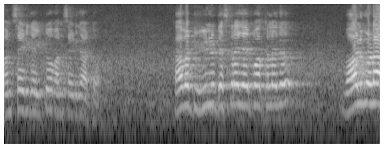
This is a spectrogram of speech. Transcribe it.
వన్ సైడ్గా ఇటో వన్ సైడ్గా అటో. కాబట్టి వీళ్ళు డిస్కరేజ్ అయిపోక్కర్లేదు. వాళ్ళు కూడా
